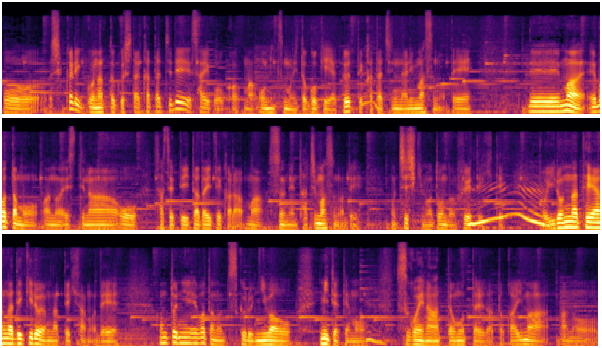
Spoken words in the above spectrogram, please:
こうしっかりご納得した形で最後こう、まあ、お見積もりとご契約って形になりますので。でまあ、エバタもあのエスティナをさせていただいてから、まあ、数年経ちますのでもう知識もどんどん増えてきて、うんこういろんな提案ができるようになってきたので本当に江端の作る庭を見ててもすごいなって思ったりだとか今あの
